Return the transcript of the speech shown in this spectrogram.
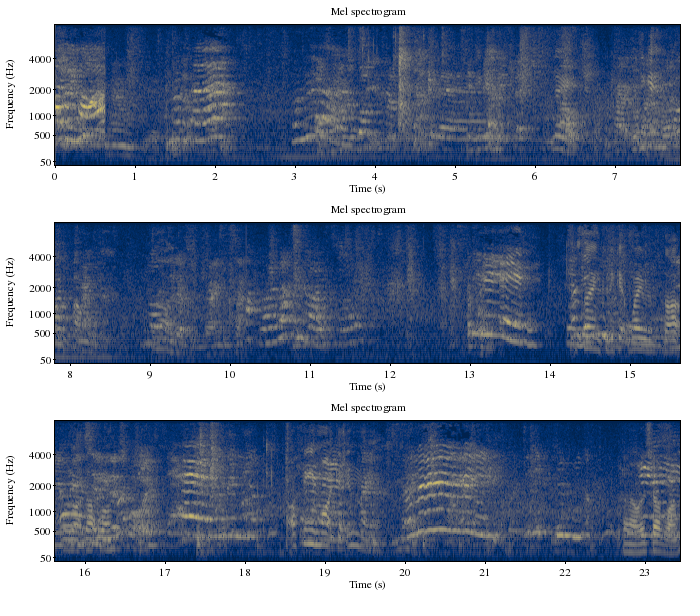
Morning, Jake. What? Come on, Veronica. Put it in the bin. No, sorry, not Anna. But David, come in. Not one that much. How about this one? This Lee, did you get in five pounds? I'm saying, could he get away with that or like that one? I think he might get in there. Oh, where's have one?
